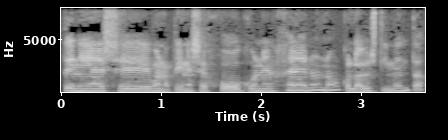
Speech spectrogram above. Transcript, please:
tenía ese, bueno, tiene ese juego con el género, ¿no? Con la vestimenta.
